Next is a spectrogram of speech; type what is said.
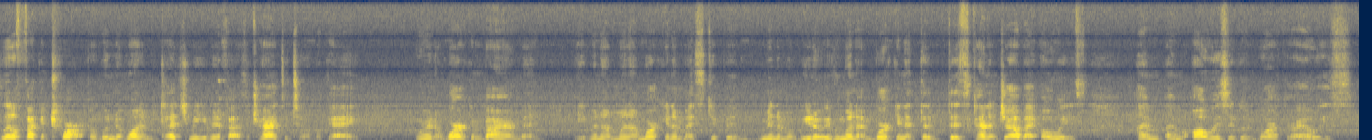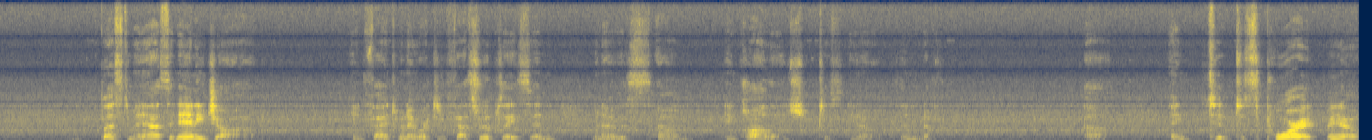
little fucking twerp. I wouldn't have wanted him to touch me even if I was attracted to him, okay? We're in a work environment. Even when I'm working on my stupid minimum, you know, even when I'm working at the this kind of job, I always, I'm, I'm always a good worker. I always bust my ass at any job. In fact, when I worked at a fast food place and when I was um, in college, just, you know, and, uh, and to, to support, you know,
